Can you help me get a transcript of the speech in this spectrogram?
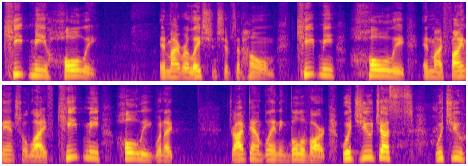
keep me holy? in my relationships at home. Keep me holy in my financial life. Keep me holy when I drive down Blanding Boulevard. Would you just, would you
